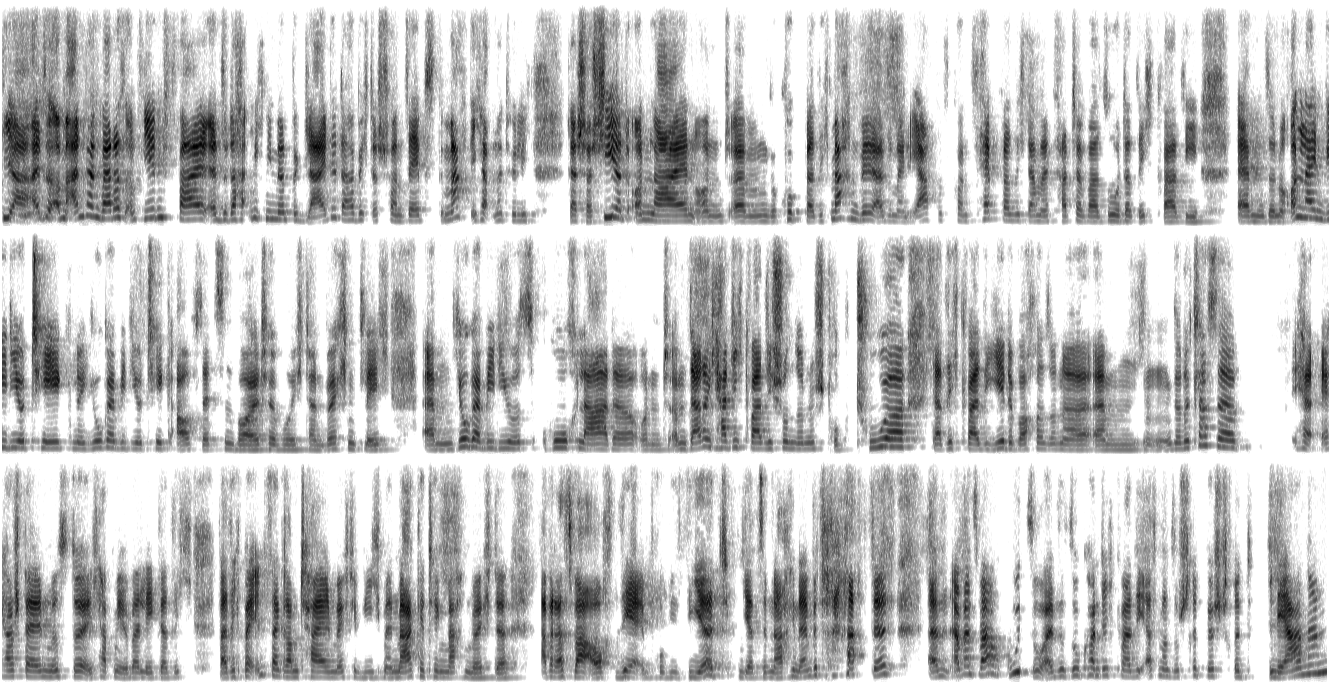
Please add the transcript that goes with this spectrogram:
ja, also am Anfang war das auf jeden Fall, also da hat mich niemand begleitet, da habe ich das schon selbst gemacht. Ich habe natürlich recherchiert online und ähm, geguckt, was ich machen will. Also mein erstes Konzept, was ich damals hatte, war so, dass ich quasi ähm, so eine Online-Videothek, eine Yoga-Videothek aufsetzen wollte, wo ich dann wöchentlich ähm, Yoga-Videos hochlade und ähm, dadurch hatte ich quasi schon so eine Struktur, dass ich quasi jede Woche so eine ähm, so eine Klasse her herstellen müsste. Ich habe mir überlegt, dass ich, was ich bei Instagram teilen möchte, wie ich mein Marketing machen möchte. Aber das war auch sehr improvisiert, jetzt im Nachhinein betrachtet. Ähm, aber es war auch gut so. Also so konnte ich quasi erstmal so Schritt für Schritt lernen.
